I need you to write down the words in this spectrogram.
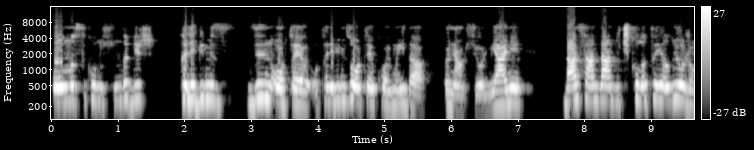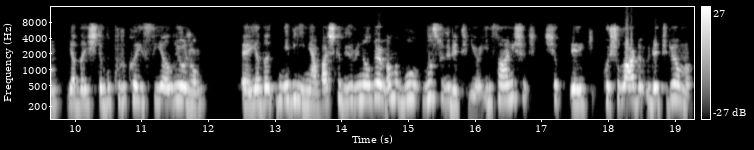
olması konusunda bir talebimizin ortaya, o talebimizi ortaya koymayı da önemsiyorum. Yani ben senden bu çikolatayı alıyorum ya da işte bu kuru kayısıyı alıyorum e, ya da ne bileyim yani başka bir ürünü alıyorum ama bu nasıl üretiliyor? İnsani e, koşullarda üretiliyor mu?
